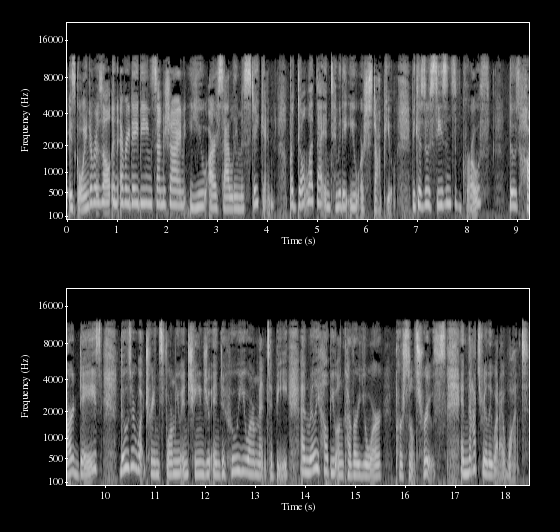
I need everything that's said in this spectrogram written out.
is going to result in every day being sunshine, you are sadly mistaken. But don't let that intimidate you or stop you because those seasons of growth, those hard days, those are what transform you and change you into who you are meant to be and really help you uncover your personal truths. And that's really what I want.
